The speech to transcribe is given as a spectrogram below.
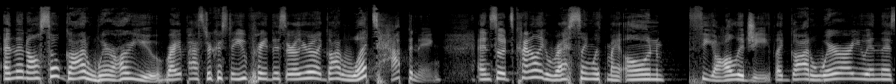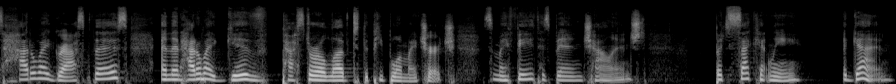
And then also, God, where are you? Right? Pastor Krista, you prayed this earlier. Like, God, what's happening? And so it's kind of like wrestling with my own theology. Like, God, where are you in this? How do I grasp this? And then how do I give pastoral love to the people in my church? So my faith has been challenged. But secondly, again,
